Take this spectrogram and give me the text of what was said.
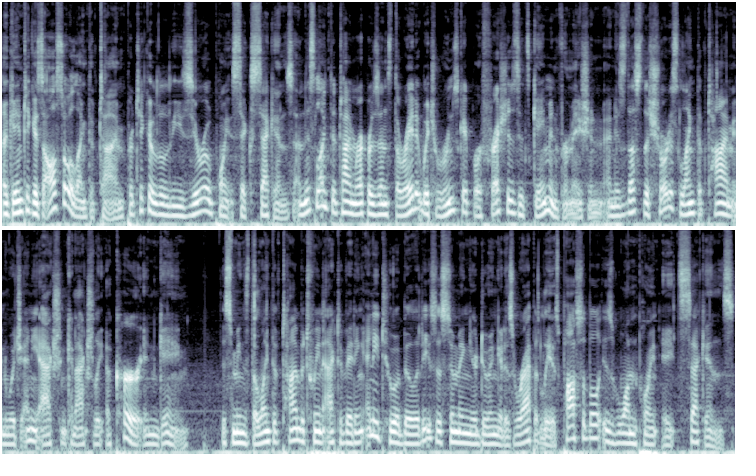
A game tick is also a length of time, particularly 0.6 seconds, and this length of time represents the rate at which RuneScape refreshes its game information, and is thus the shortest length of time in which any action can actually occur in-game. This means the length of time between activating any two abilities, assuming you're doing it as rapidly as possible, is 1.8 seconds.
